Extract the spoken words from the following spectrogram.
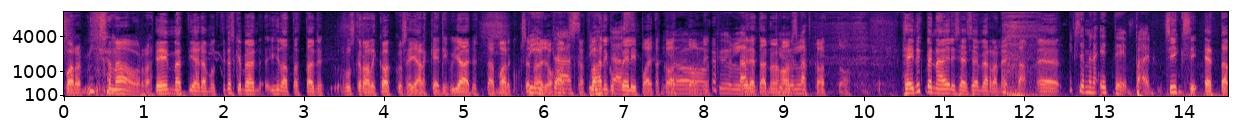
paremmin. Miksi sä naurat? En mä tiedä, mutta pitäisikö meidän hilata tämän Ruskaraali kakkosen jälkeen niin kuin jäädyttää Markuksen Pitäis, ajohanskat. Vähän niin kuin pitäis. pelipaita kattoon, Joo, niin kyllä, vedetään noin hanskat kattoon. Hei, nyt mennään eiliseen sen verran, että äh, Miksi se mennä eteenpäin? siksi, että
